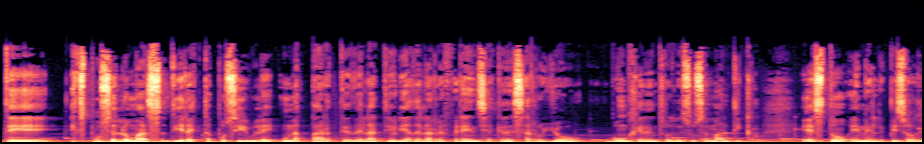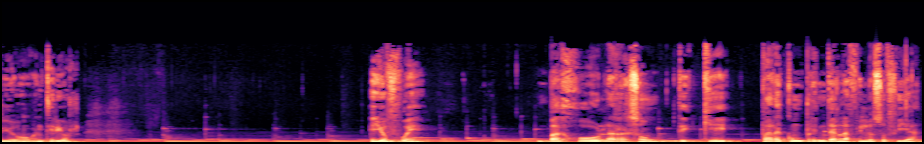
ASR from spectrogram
Te expuse lo más directa posible una parte de la teoría de la referencia que desarrolló Bunge dentro de su semántica, esto en el episodio anterior. Ello fue bajo la razón de que para comprender la filosofía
